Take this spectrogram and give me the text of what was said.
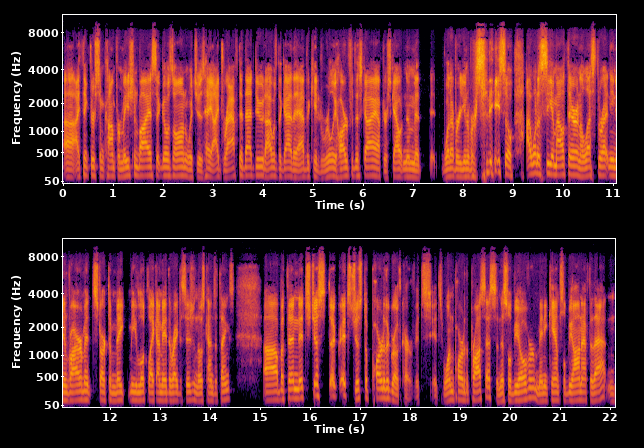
Uh, I think there's some confirmation bias that goes on, which is, hey, I drafted that dude. I was the guy that advocated really hard for this guy after scouting him at, at whatever university. so I want to see him out there in a less threatening environment, start to make me look like I made the right decision. Those kinds of things. Uh, but then it's just a, it's just a part of the growth curve. It's it's one part of the process, and this will be over. Mini camps will be on after that, and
